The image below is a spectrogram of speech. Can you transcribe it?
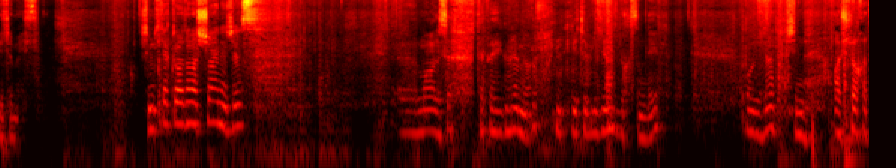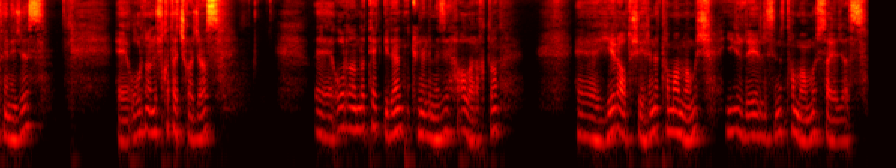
geçemeyiz. Şimdi tekrardan aşağı ineceğiz. Ee, maalesef tepeyi göremiyoruz. Çünkü geçebileceğimiz bir kısım değil. O yüzden şimdi aşağı kata ineceğiz. Ee, oradan üst kata çıkacağız. Ee, oradan da tek giden tünelimizi alaraktan e, yeraltı şehrini tamamlamış. %50'sini tamamlamış sayacağız.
